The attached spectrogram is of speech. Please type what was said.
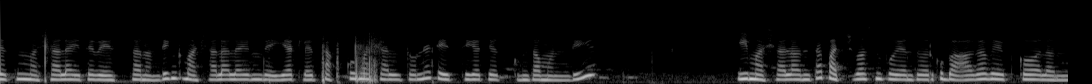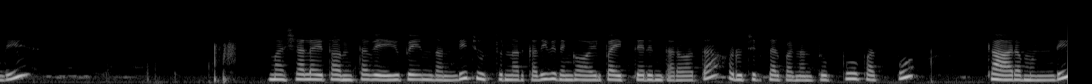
చేసిన మసాలా అయితే వేస్తానండి. ఇంక మసాలాలు ఏం వేయట్లేదు. తక్కువ మసాలాతోనే టేస్టీగా చేసుకుంటామండి ఈ మసాలా అంతా పచ్చివాసన పోయేంత వరకు బాగా వేపుకోవాలండి. మసాలా అయితే అంతా వేగిపోయిందండి. చూస్తున్నారు కదా ఈ విధంగా ఆయిల్ పైకి తేరిన తర్వాత రుచికి సరిపడినంత ఉప్పు పసుపు కారం అండి.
